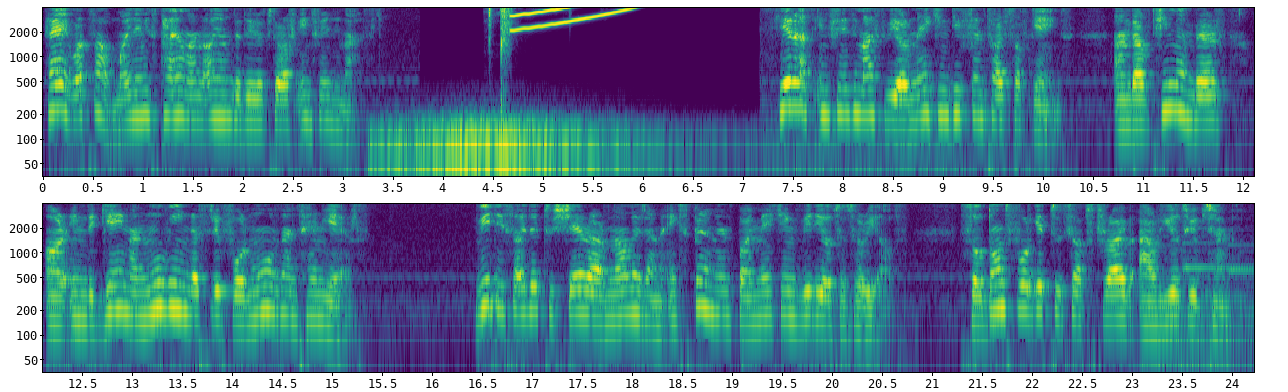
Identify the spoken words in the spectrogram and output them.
Hey, what's up? My name is Payam and I am the director of Infinity Mask. Here at Infinity Mask we are making different types of games and our team members are in the game and movie industry for more than 10 years. We decided to share our knowledge and experiment by making video tutorials. So don't forget to subscribe our YouTube channel.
